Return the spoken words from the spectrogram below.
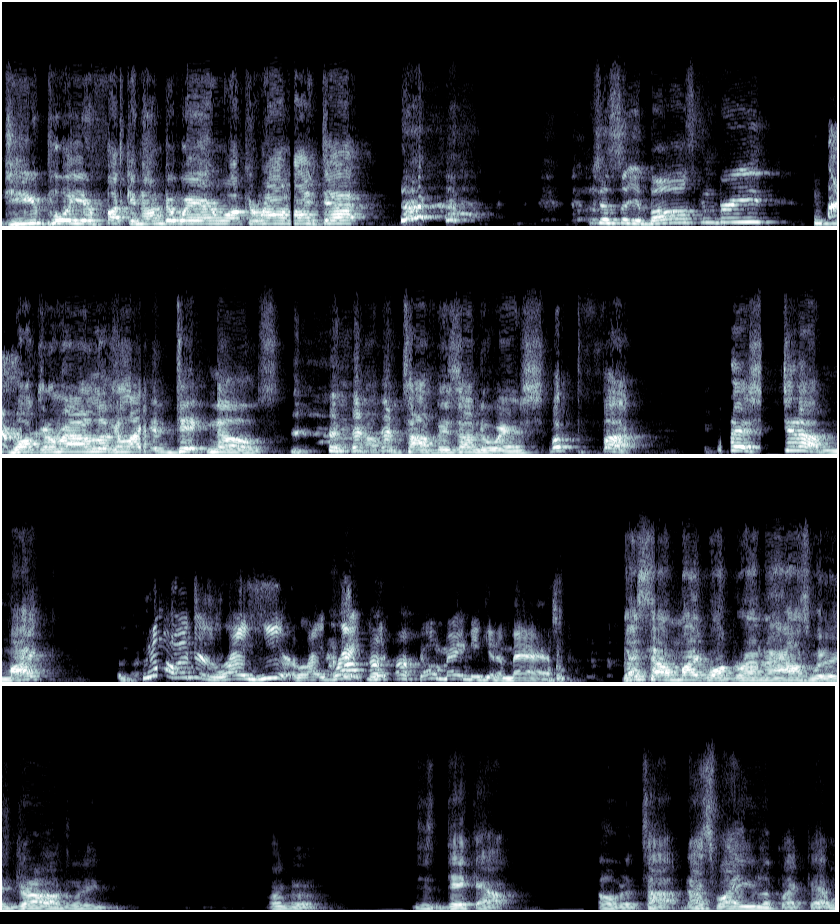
Do you pull your fucking underwear and walk around like that? just so your balls can breathe. Walking around looking like a dick nose off the top of his underwear. And sh- what the fuck? Put that shit up, Mike. No, it's just right here. Like right. look, don't make me get a mask. That's how Mike walked around the house with his drawers with his okay. Just dick out over the top. That's why you look like that.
